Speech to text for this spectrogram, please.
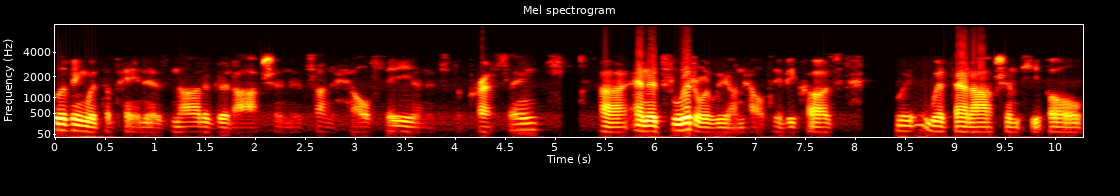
living with the pain is not a good option. It's unhealthy and it's depressing, uh, and it's literally unhealthy because we, with that option, people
